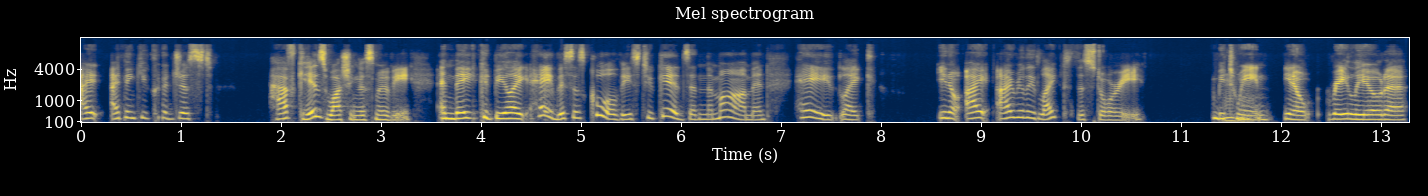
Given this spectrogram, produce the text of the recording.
I I think you could just have kids watching this movie and they could be like, "Hey, this is cool. These two kids and the mom and hey, like you know, I I really liked the story between, you know, Ray Liotta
